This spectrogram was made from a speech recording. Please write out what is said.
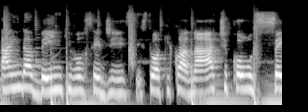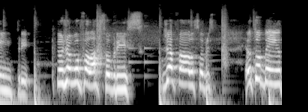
Ainda bem que você disse. Estou aqui com a Nath, como sempre. Eu já vou falar sobre isso. Já falo sobre isso. Eu tô bem, eu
